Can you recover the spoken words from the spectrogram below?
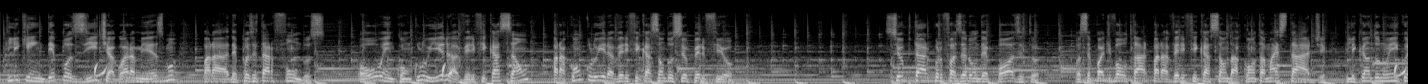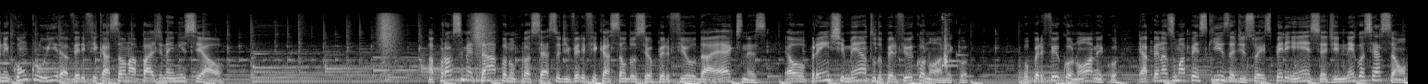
clique em Deposite agora mesmo para depositar fundos, ou em Concluir a verificação para concluir a verificação do seu perfil. Se optar por fazer um depósito, você pode voltar para a verificação da conta mais tarde, clicando no ícone Concluir a verificação na página inicial. A próxima etapa no processo de verificação do seu perfil da Exnes é o preenchimento do perfil econômico. O perfil econômico é apenas uma pesquisa de sua experiência de negociação,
